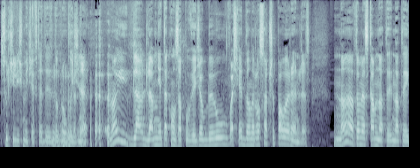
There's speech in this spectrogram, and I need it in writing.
cuciliśmy cię wtedy dobrą godzinę. No i dla, dla mnie taką zapowiedzią był właśnie Don Rosa czy Power Rangers. No natomiast tam na, te, na tej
